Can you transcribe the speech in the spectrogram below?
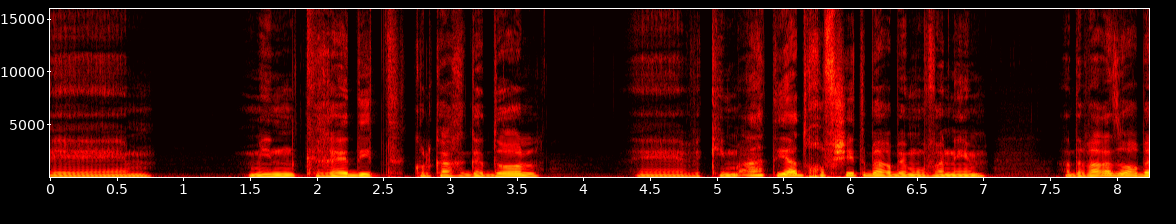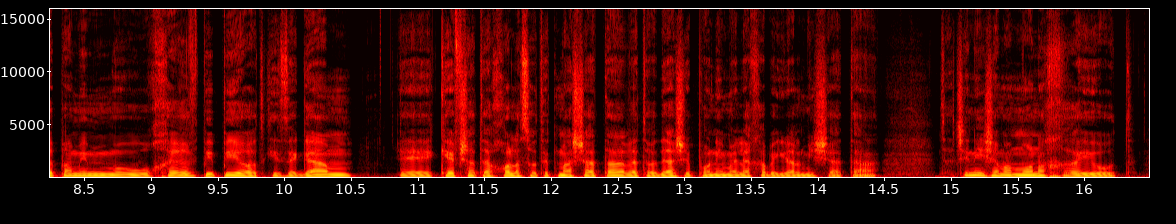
אה, מין קרדיט כל כך גדול אה, וכמעט יד חופשית בהרבה מובנים. הדבר הזה הוא הרבה פעמים הוא חרב פיפיות, כי זה גם אה, כיף שאתה יכול לעשות את מה שאתה, ואתה יודע שפונים אליך בגלל מי שאתה. מצד שני, יש שם המון אחריות, אה,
